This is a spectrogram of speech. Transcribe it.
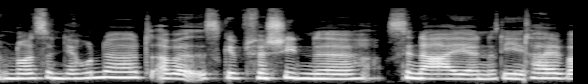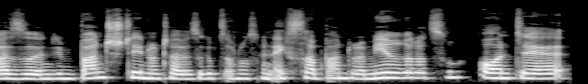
im 19. Jahrhundert. Aber es gibt verschiedene Szenarien, die teilweise in dem Band stehen und teilweise gibt es auch noch so ein extra Band oder mehrere dazu. Und der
